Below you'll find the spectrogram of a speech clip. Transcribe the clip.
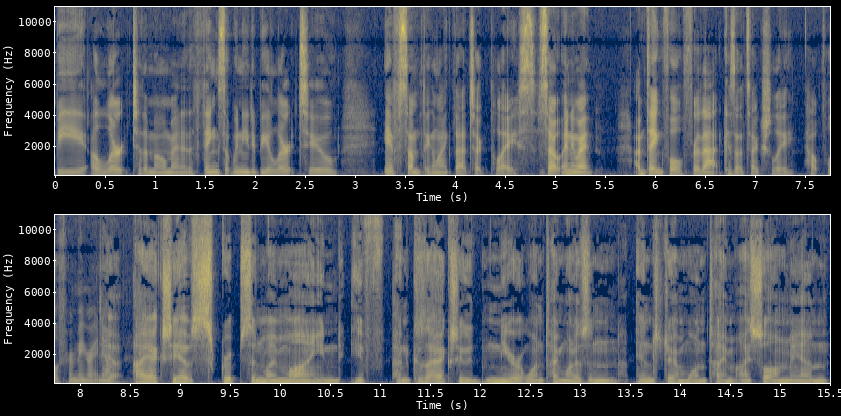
be alert to the moment and the things that we need to be alert to if something like that took place. So, anyway, I'm thankful for that because that's actually helpful for me right now. Yeah, I actually have scripts in my mind. If because I actually was near at one time when I was in Amsterdam one time, I saw a man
